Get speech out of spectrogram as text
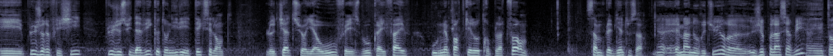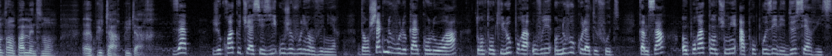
Et plus je réfléchis, plus je suis d'avis que ton idée est excellente. Le chat sur Yahoo, Facebook, i5 ou n'importe quelle autre plateforme, ça me plaît bien tout ça. Euh, Et ma nourriture, euh, je peux la servir? Eh, T'entends pas maintenant. Euh, plus tard, plus tard. Zap, je crois que tu as saisi où je voulais en venir. Dans chaque nouveau local qu'on louera, tonton Kilo pourra ouvrir un nouveau de foot. Comme ça, on pourra continuer à proposer les deux services,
